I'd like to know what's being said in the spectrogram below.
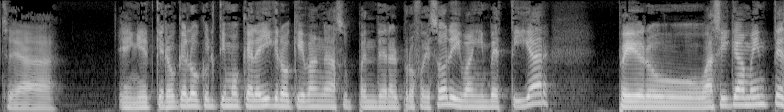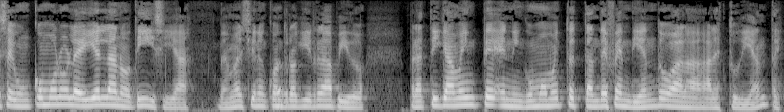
O sea, En el, creo que lo último que leí, creo que iban a suspender al profesor, iban a investigar, pero básicamente, según como lo leí en la noticia, déjame ver si lo encuentro aquí rápido, prácticamente en ningún momento están defendiendo a la, al estudiante.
